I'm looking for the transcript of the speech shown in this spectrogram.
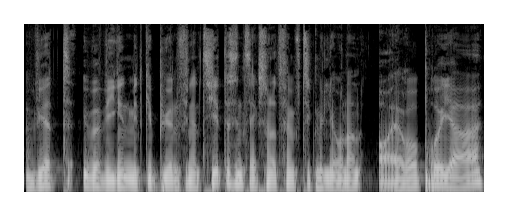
wird überwiegend mit Gebühren finanziert. Das sind 650 Millionen Euro pro Jahr.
